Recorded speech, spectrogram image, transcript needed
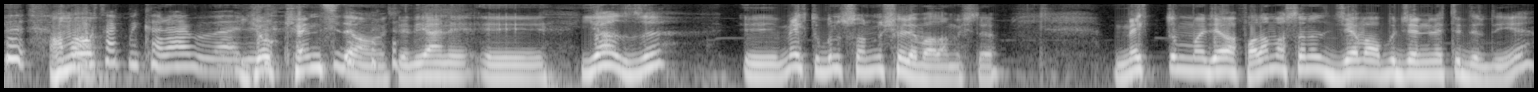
Ama ortak bir karar mı verdiniz? Yok kendisi devam etti. Yani e, yazdı. E, mektubun sonunu şöyle bağlamıştı. Mektubuma cevap alamazsanız cevabı cennettedir diye.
